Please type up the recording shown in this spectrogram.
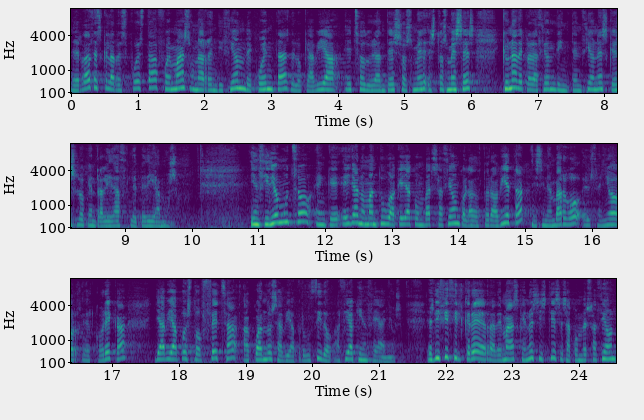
verdad es que la respuesta fue más una rendición de cuentas de lo que había hecho durante esos estos meses que una declaración de intenciones, que es lo que en realidad le pedíamos. Incidió mucho en que ella no mantuvo aquella conversación con la doctora Ovieta y, sin embargo, el señor Ercoreca ya había puesto fecha a cuándo se había producido, hacía 15 años. Es difícil creer, además, que no existiese esa conversación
